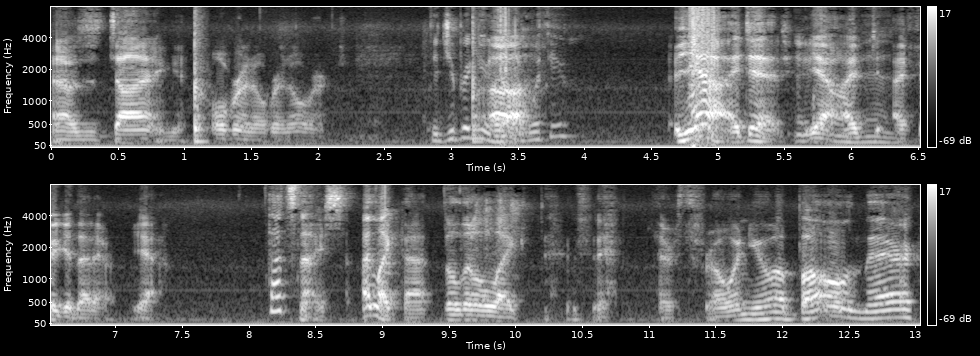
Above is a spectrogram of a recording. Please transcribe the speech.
And I was just dying over and over and over. Did you bring your Uh, dog with you? Yeah, I did. Oh, Yeah, I, man. I figured that out. Yeah. That's nice. I like that. The little, like, they're throwing you a bone there,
